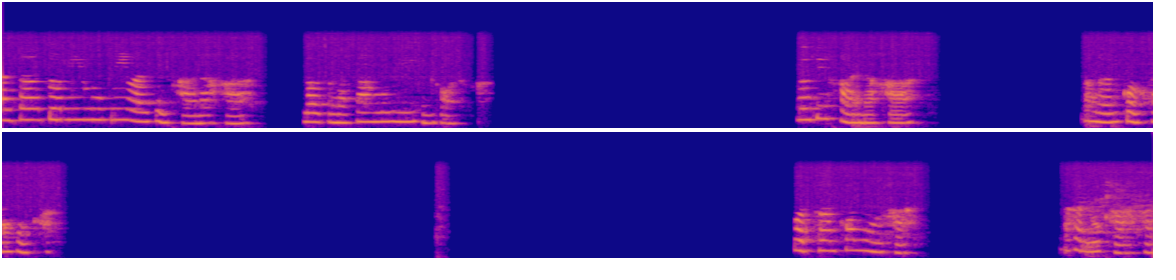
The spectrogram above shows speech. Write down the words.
ารสร้างเจ้าหนี้ลูกหนี้ไร้สินค้านะคะ เราจะมาสร้างลูกหนี้กันก่อนนะคะเลือกที่ขายนะคะดังนั้นกดข้อหกค่ะกดเพิ่มข้อมูลค่ะ รหัสลูกค้าค่ะ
